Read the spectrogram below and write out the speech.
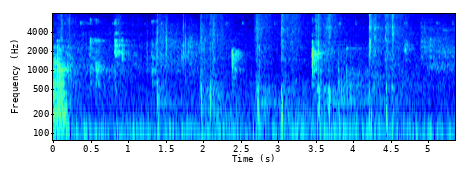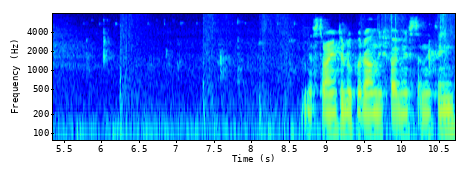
No. I'm just trying to look around if I missed anything.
